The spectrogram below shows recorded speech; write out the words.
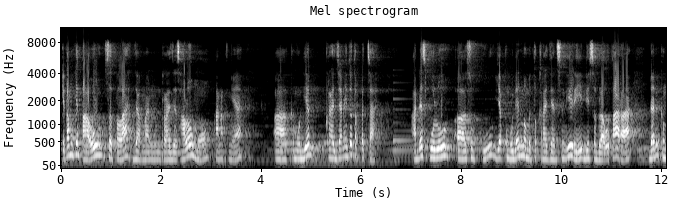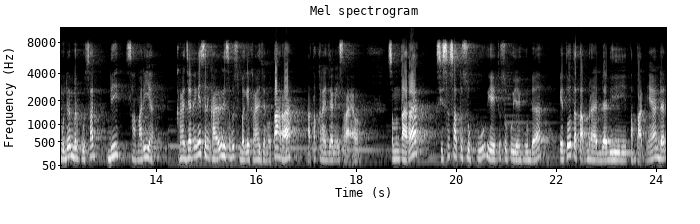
Kita mungkin tahu setelah zaman Raja Salomo, anaknya, uh, kemudian kerajaan itu terpecah. Ada 10 uh, suku yang kemudian membentuk kerajaan sendiri di sebelah utara dan kemudian berpusat di Samaria. Kerajaan ini sering kali disebut sebagai kerajaan utara atau kerajaan Israel. Sementara sisa satu suku yaitu suku Yehuda itu tetap berada di tempatnya dan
